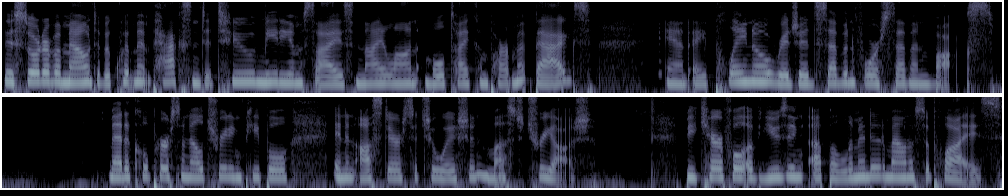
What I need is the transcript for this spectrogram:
This sort of amount of equipment packs into two medium sized nylon multi compartment bags and a Plano Rigid 747 box. Medical personnel treating people in an austere situation must triage. Be careful of using up a limited amount of supplies.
